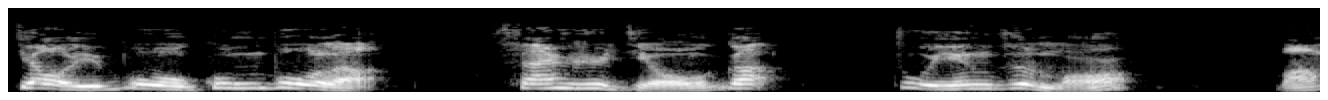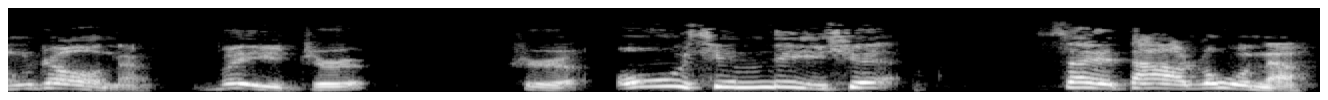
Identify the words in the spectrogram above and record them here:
教育部公布了三十九个注音字母，王照呢为之是呕心沥血。在大陆呢，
